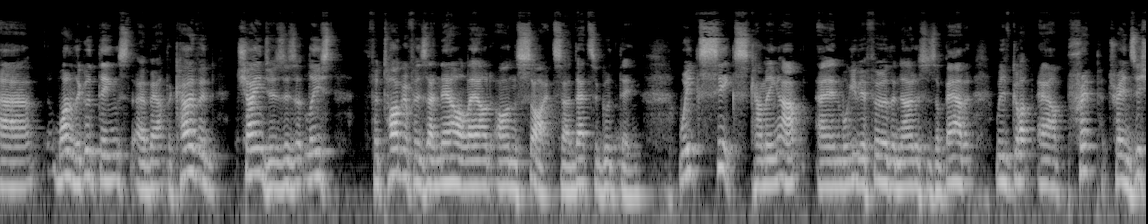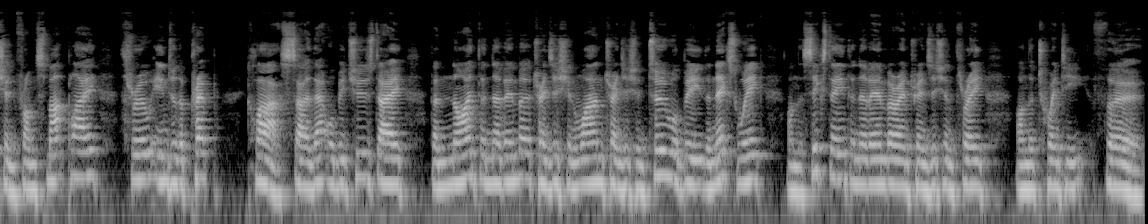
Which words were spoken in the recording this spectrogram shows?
uh, one of the good things about the COVID changes is at least photographers are now allowed on site. So that's a good thing. Week six coming up, and we'll give you further notices about it. We've got our prep transition from Smart Play through into the prep class. So that will be Tuesday, the 9th of November. Transition 1, Transition 2 will be the next week on the 16th of November and Transition 3 on the 23rd.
